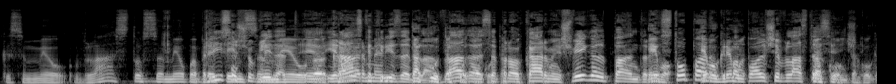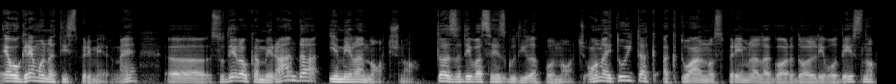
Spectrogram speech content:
Ker sem imel vlast, to sem imel pa prej. Si šel gledati, uh, iranska Carmen, kriza je bila. Tako, tako, tako, se pravi, Karmen Švegel, pa Andrej Stopar, evo, gremo, pa pol še vlast. Tako, tako, evo, gremo na tisti primer. Uh, sodelavka Miranda je imela nočno ta zadeva se je zgodila po noč. Ona je tu itak aktualno spremljala gor, dol, levo, desno.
